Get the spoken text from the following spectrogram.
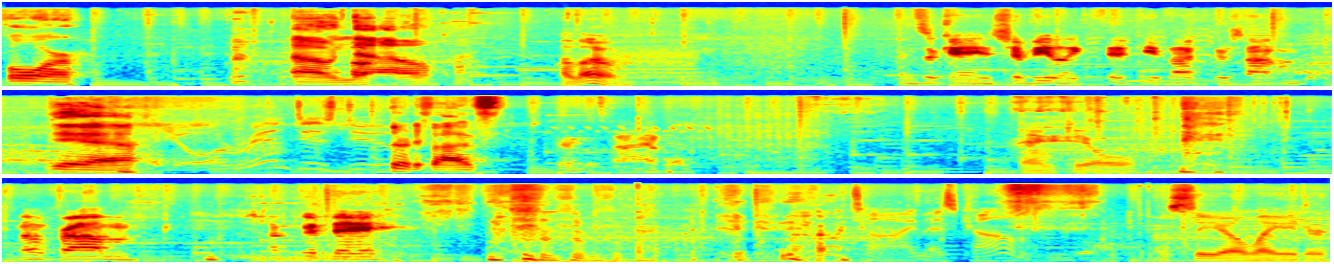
Four. Oh no. Hello. It's okay. It should be like 50 bucks or something. Yeah. Your rent is due. 35. 35. Thank you. No problem. Have a good day. Your time has come. I'll see you later.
